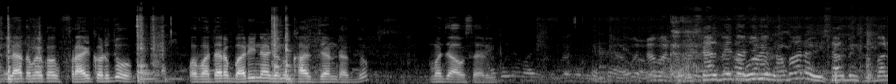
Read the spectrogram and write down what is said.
એટલે આ તમે કોઈ ફ્રાય કરજો, પણ વધારે બરી ના જેનું ખાસ ધ્યાન રાખજો. મજા આવશે એવી વિશાલભાઈ તો ખબર વિશાલભાઈ ખબર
